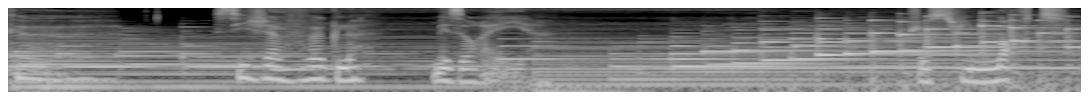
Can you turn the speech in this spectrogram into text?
que si j'aveugle mes oreilles, je suis morte.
